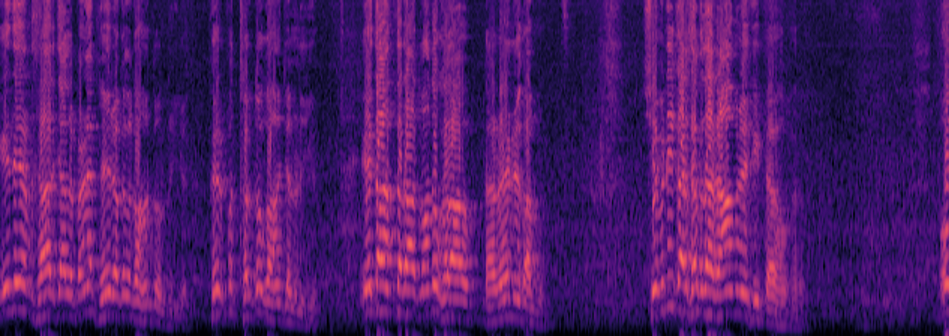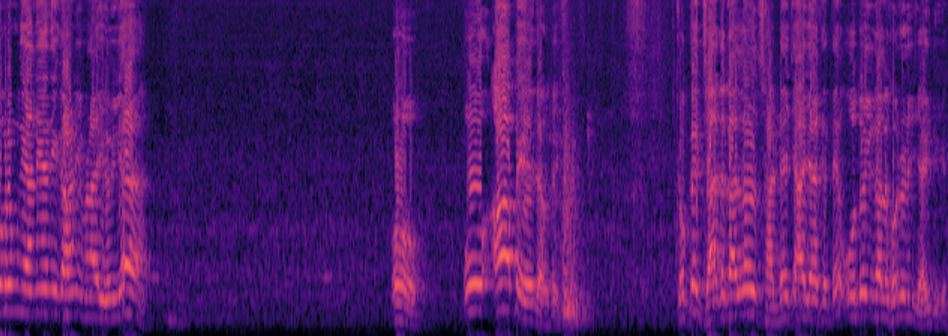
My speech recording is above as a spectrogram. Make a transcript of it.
ਇਹਦੇ ਅਨੁਸਾਰ ਚੱਲ ਪੈਣਾ, ਫਿਰ ਅਕਲ ਗਾਹਾਂ ਤੁਰਨੀ ਹੈ ਫਿਰ ਪੱਥਰ ਤੋਂ ਗਾਹਾਂ ਚੱਲਣੀ ਹੈ ਇਹ ਤਾਂ ਅੰਤਰਾਤਮਾ ਤੋਂ ਖਰਾਬ ਕਰ ਰਹੇ ਨੇ ਕੰਮ। ਸ਼ਿਵ ਨਹੀਂ ਕਰ ਸਕਦਾ, ਰਾਮ ਨੇ ਕੀਤਾ ਉਹ ਫਿਰ। ਉਹ ਬ੍ਰਹਮ ਗਿਆਨੀਆਂ ਦੀ ਕਹਾਣੀ ਬਣਾਈ ਹੋਈ ਹੈ ਉਹ ਉਹ ਆ ਭੇਦ ਹੈ ਉਹਦੇ ਚ। ਕਿਉਂਕਿ ਜਦ ਗੱਲ ਸਾਡੇ ਚ ਆ ਜਾ ਕਿਤੇ ਉਦੋਂ ਹੀ ਗੱਲ ਖੋਲਣੀ ਚਾਹੀਦੀ ਹੈ।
